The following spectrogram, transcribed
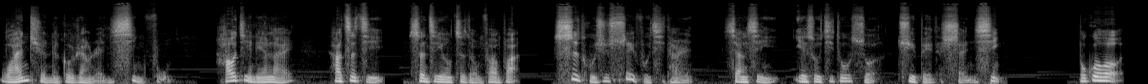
完全能够让人信服。好几年来，他自己甚至用这种方法试图去说服其他人相信耶稣基督所具备的神性。不过，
